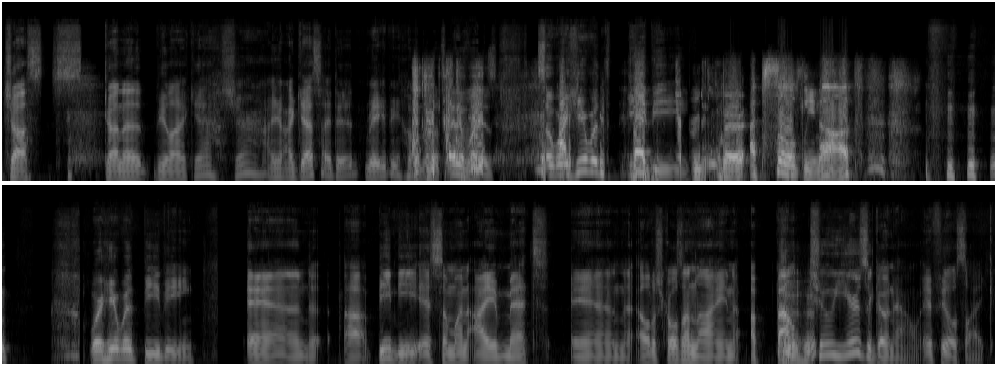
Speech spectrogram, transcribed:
just gonna be like, yeah, sure. I, I guess I did. Maybe. Who knows? Anyways, so we're here with BB. remember, absolutely not. we're here with BB, and uh, BB is someone I met in Elder Scrolls Online about Mhm. two years ago now. It feels like.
